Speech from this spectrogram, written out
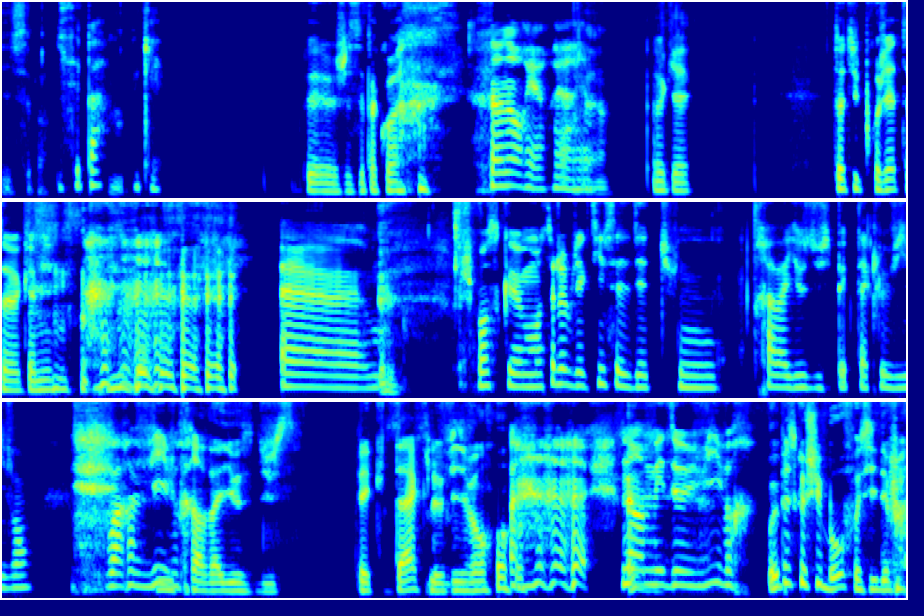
il sait pas. il sait pas? Non. Ok. Euh, Je sais pas quoi. Non, non, rien, rien, rien. ok. Toi, tu te projettes, euh, Camille Euh, je pense que mon seul objectif, c'est d'être une travailleuse du spectacle vivant. Pouvoir Une vivre. travailleuse du spectacle vivant. non, mais de vivre. oui, parce que je suis beauf aussi des fois.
